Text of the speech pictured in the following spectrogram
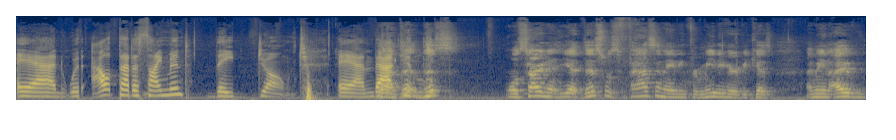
And without that assignment, they don't. And that yeah, can. This, well, sorry, to, yeah, this was fascinating for me to hear because, I mean, I've,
